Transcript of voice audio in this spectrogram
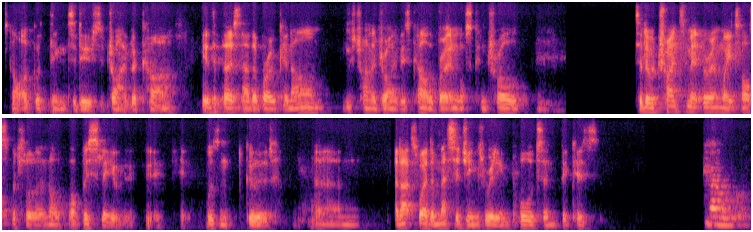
It's not a good thing to do to drive a car. The other person had a broken arm. He was trying to drive his car, the and lost control. So they were trying to make their own way to hospital, and obviously it, wasn't good. Um, and that's why the messaging is really important because I'm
